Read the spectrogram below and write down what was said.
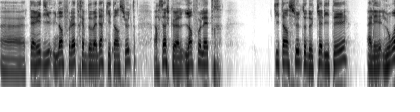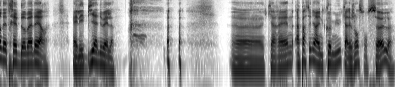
Euh, Terry dit une infolettre hebdomadaire qui t'insulte. Alors sache que l'infolettre qui t'insulte de qualité, elle est loin d'être hebdomadaire. Elle est biannuelle. Euh, Karen, appartenir à une commu car les gens sont seuls.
